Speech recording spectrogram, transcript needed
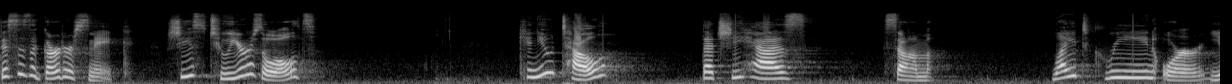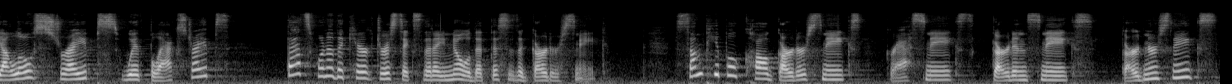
This is a garter snake. She's two years old. Can you tell that she has some light green or yellow stripes with black stripes? That's one of the characteristics that I know that this is a garter snake. Some people call garter snakes grass snakes, garden snakes, gardener snakes,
